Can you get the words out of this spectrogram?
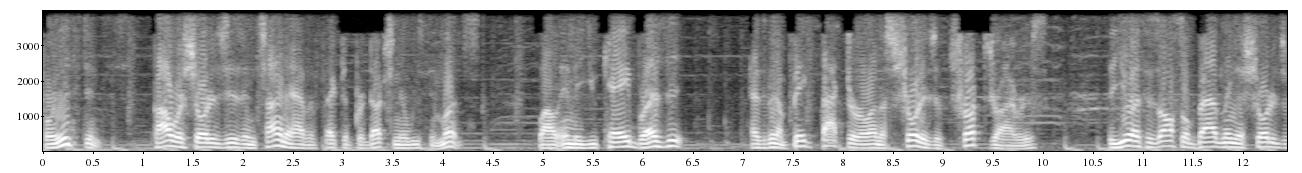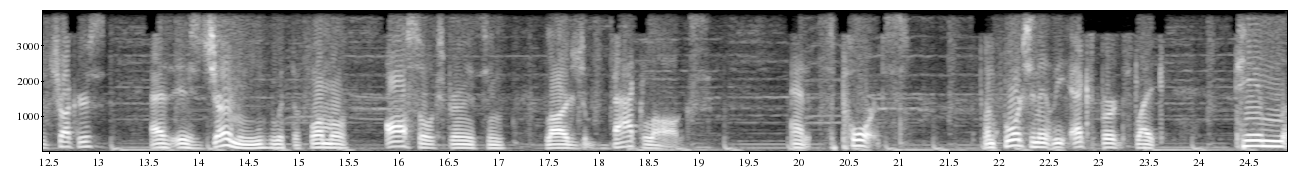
For instance, power shortages in China have affected production in recent months, while in the UK, Brexit has been a big factor around a shortage of truck drivers. The U.S. is also battling a shortage of truckers, as is Germany, with the former also experiencing large backlogs at its ports. Unfortunately, experts like Tim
